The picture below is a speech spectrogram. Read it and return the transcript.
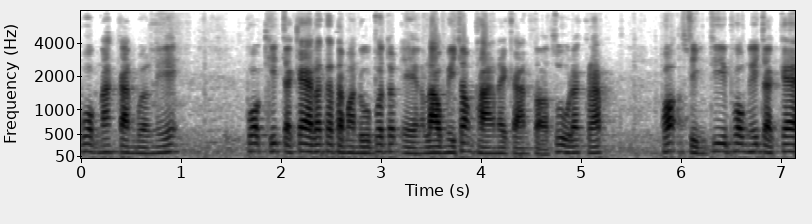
พวกนักการเมืองนี้ พวกคิดจะแก้รัฐธรรมนูญเพื่อตนเอง เรามีช่องทางในการต่อสู้แล้วครับ เพราะสิ่งที่พวกนี้จะแก้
